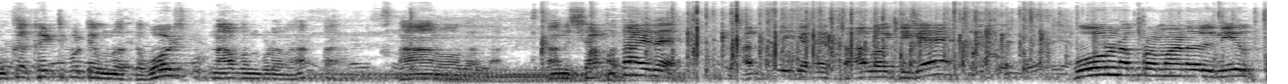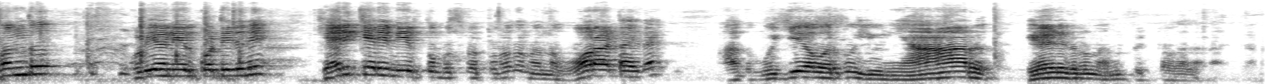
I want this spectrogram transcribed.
ಮುಖ ಕಟ್ಟಿಬಿಟ್ಟು ಇವನ್ನ ಓಡಿಸ್ಬಿಟ್ಟು ನಾ ಬಂದ್ಬಿಡೋಣ ಅಂತ. ನಾನು ಹೋಗಲ್ಲ. ನನ್ನ ಶಪಥ ಇದೆ. ಅರಸೀಕೆರೆ ತಾಲೂಕಿಗೆ ಪೂರ್ಣ ಪ್ರಮಾಣದಲ್ಲಿ ನೀರು ತಂದು ಕುಡಿಯೋ ನೀರು ಕೊಟ್ಟಿದ್ದೀನಿ. ಕೆರೆ ಕೆರೆ ನೀರು ತುಂಬಿಸ್ಬೇಕು ಅನ್ನೋದು ನನ್ನ ಹೋರಾಟ ಇದೆ. ಅದು ಮುಗಿಯೋವರೆಗೂ ಇವ್ನ ಯಾರು ಹೇಳಿದ್ರು ನಾನು ಬಿಟ್ಟೋಗಲ್ಲ ರಾಜಕಾರಣ.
